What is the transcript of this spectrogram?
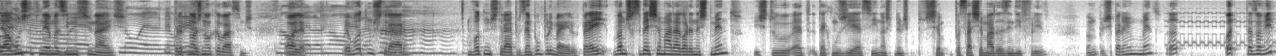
E alguns Não, telefonemas não era. emocionais Não era, não para que era. nós não acabássemos. Não Olha, era, não eu vou-te era. mostrar. Ah, ah, ah, Vou-te mostrar, por exemplo, o primeiro. Espera aí, vamos receber chamada agora neste momento. Isto, a te- tecnologia é assim, nós podemos cham- passar chamadas em diferido. Vamos, esperem um momento. Oi, Oi, estás a ouvir?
